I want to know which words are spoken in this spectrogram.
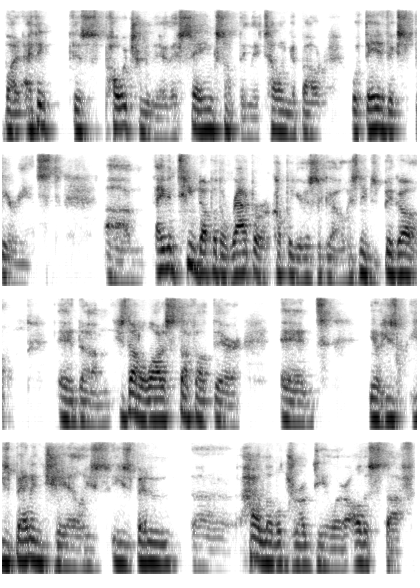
But I think there's poetry there. They're saying something. They're telling about what they've experienced. Um, I even teamed up with a rapper a couple years ago. His name's Big O, and um, he's done a lot of stuff out there. And you know, he's he's been in jail. He's he's been a high level drug dealer. All this stuff.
